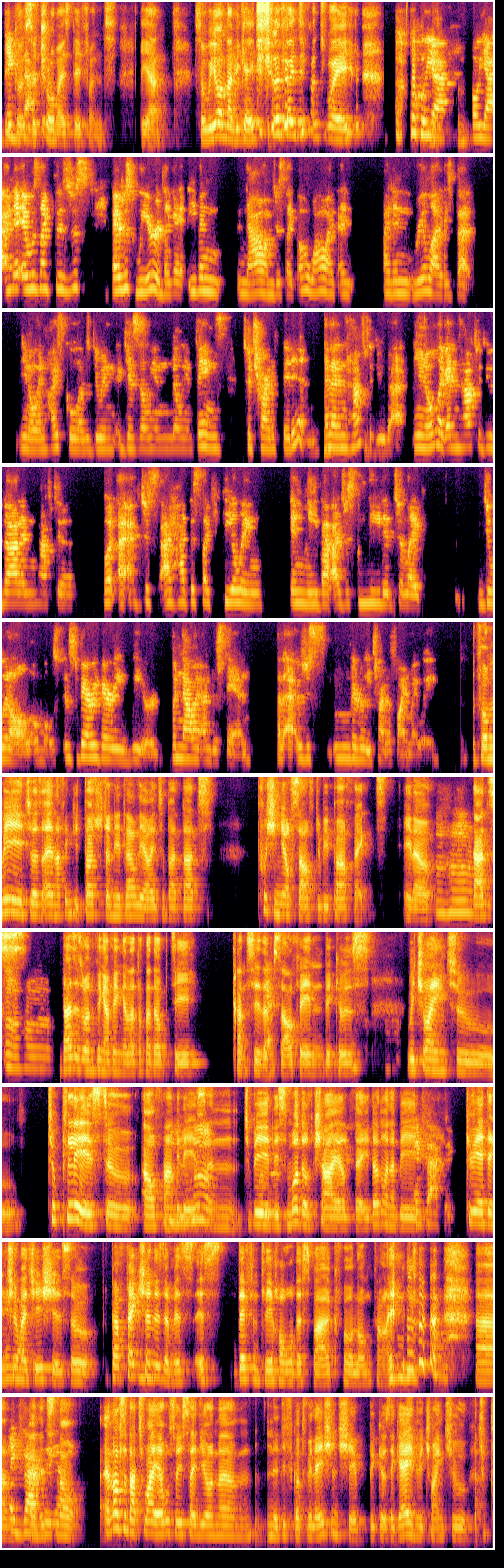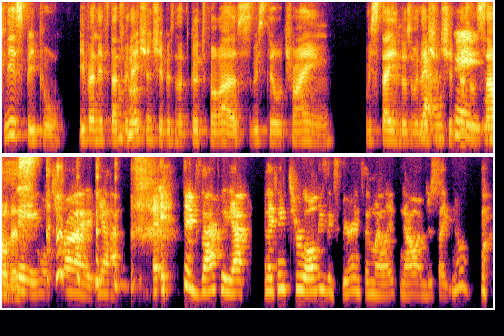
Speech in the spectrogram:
because the trauma is different yeah so we all navigate it in a very different way Oh yeah. Oh yeah. And it, it was like this just it was just weird. Like I, even now I'm just like, oh wow, I, I I didn't realize that, you know, in high school I was doing a gazillion million things to try to fit in. And I didn't have to do that. You know, like I didn't have to do that. I didn't have to but I, I just I had this like feeling in me that I just needed to like do it all almost. It was very, very weird. But now I understand. I was just literally trying to find my way. for me it was and i think you touched on it earlier it's about that pushing yourself to be perfect you know Mm-hmm. that's Mm-hmm. that is one thing I think a lot of adoptee can't see themselves in because Mhm. we're trying to to please to our families Mhm. and to be Mhm. this model child Yes. that you don't want to be Exactly. creating too much issues. So perfectionism is is definitely hold us back for a long time. Mhm. Mhm. um, and it's Yeah. not and also that's why I also said you're in, um, in a difficult relationship because again we're trying to to please people even if that Mhm. relationship is not good for us we're still trying we stay in those Yeah, we'll relationships doesn't stay, we'll us. stay, we'll try. Yeah. Exactly. Yeah. And I think through all these experiences in my life now, I'm just like, no,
